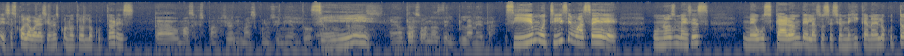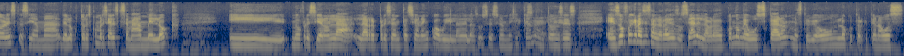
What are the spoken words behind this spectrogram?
esas colaboraciones con otros locutores. Te ha dado más expansión y más conocimiento Sí. en, otras, en otras zonas del planeta. Sí, muchísimo. Hace unos meses me buscaron de la Asociación Mexicana de Locutores, que se llama, de locutores comerciales, que se llama MELOC, y me ofrecieron la, la representación en Coahuila de la Asociación Mexicana. Excelente. Entonces, eso fue gracias a las redes sociales. La verdad, cuando me buscaron, me escribió un locutor que tiene una voz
